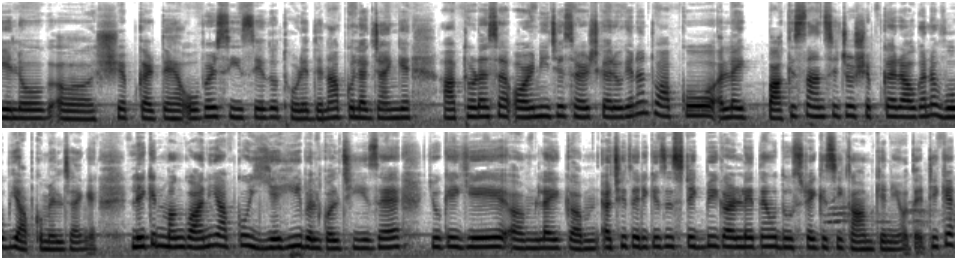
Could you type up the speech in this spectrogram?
ये लोग शिप करते हैं ओवरसीज़ से तो थोड़े दिन आपको लग जाएँगे। आप थोड़ा सा और नीचे सर्च करोगे ना तो आपको लाइक पाकिस्तान से जो शिप कर रहा होगा ना, वो भी आपको मिल जाएँगे। लेकिन मंगवानी आपको यही बिल्कुल चीज़ है, क्योंकि ये लाइक अच्छी तरीके से स्टिक भी कर लेते हैं वो दूसरे किसी काम के नहीं होते, ठीक है?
